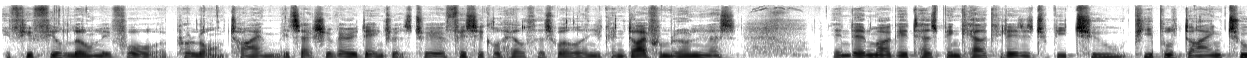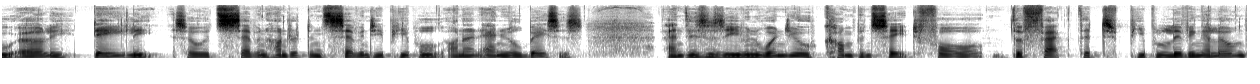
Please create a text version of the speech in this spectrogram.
If you feel lonely for a prolonged time, it's actually very dangerous to your physical health as well, and you can die from loneliness. In Denmark, it has been calculated to be two people dying too early daily. So it's 770 people on an annual basis. And this is even when you compensate for the fact that people living alone,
